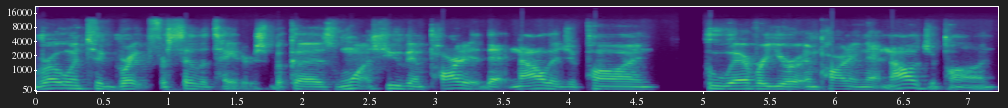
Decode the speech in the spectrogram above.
grow into great facilitators because once you've imparted that knowledge upon whoever you're imparting that knowledge upon,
